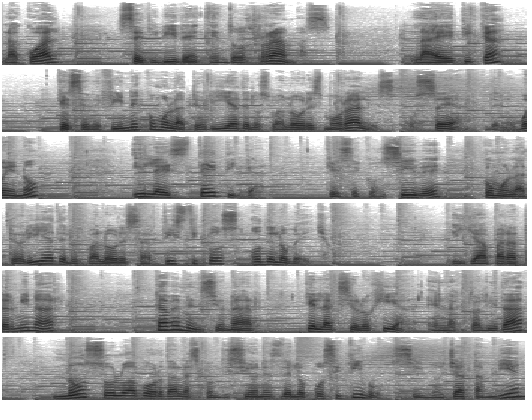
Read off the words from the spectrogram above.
la cual se divide en dos ramas. La ética, que se define como la teoría de los valores morales, o sea, de lo bueno, y la estética, que se concibe como la teoría de los valores artísticos o de lo bello. Y ya para terminar, cabe mencionar que la axiología en la actualidad no solo aborda las condiciones de lo positivo, sino ya también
